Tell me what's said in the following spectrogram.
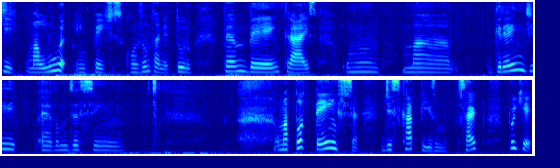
que uma lua em peixes conjunta a Netuno também traz um, uma grande, é, vamos dizer assim, uma potência de escapismo, certo? Por quê?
